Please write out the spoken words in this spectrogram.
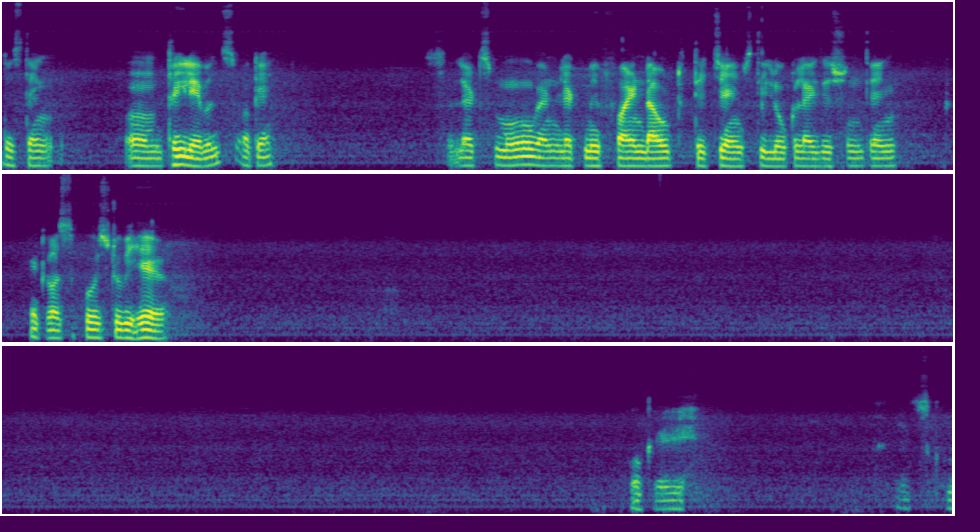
this thing um, three labels okay? So let's move and let me find out they changed the localization thing. It was supposed to be here okay. Let's go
